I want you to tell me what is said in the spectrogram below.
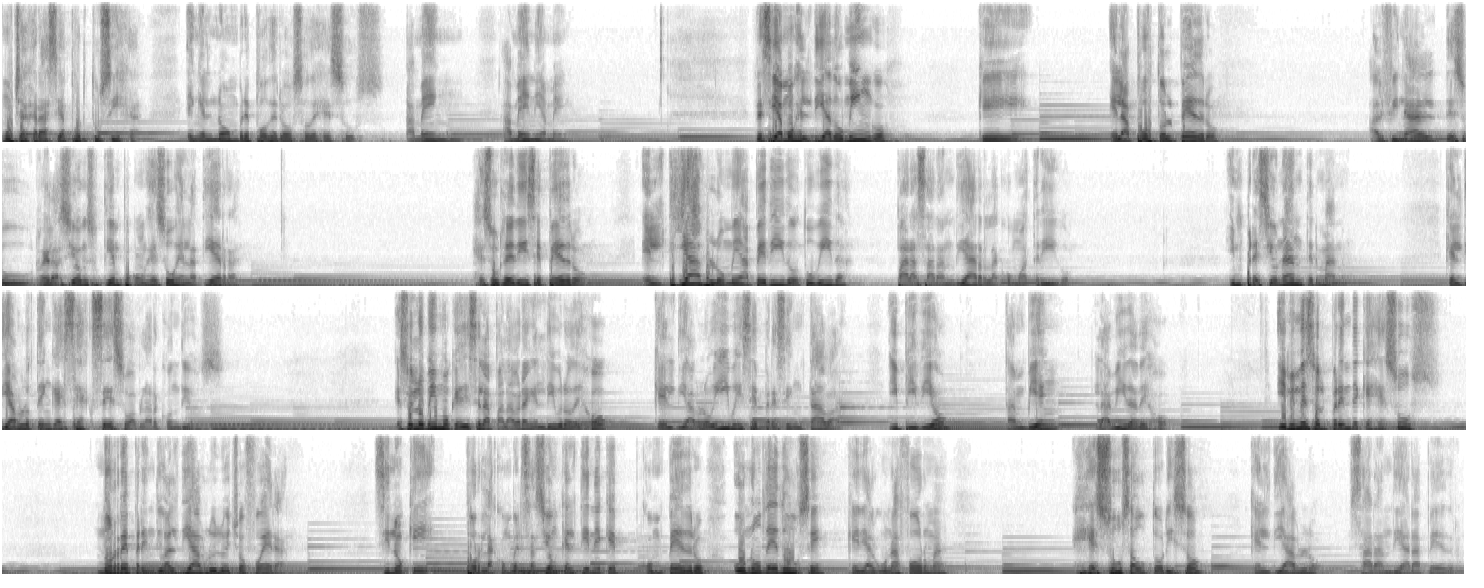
muchas gracias por tus hijas, en el nombre poderoso de Jesús. Amén, amén y amén. Decíamos el día domingo que el apóstol Pedro, al final de su relación su tiempo con Jesús en la tierra, Jesús le dice, Pedro, el diablo me ha pedido tu vida para zarandearla como a trigo. Impresionante, hermano, que el diablo tenga ese acceso a hablar con Dios. Eso es lo mismo que dice la palabra en el libro de Job, que el diablo iba y se presentaba y pidió también la vida de Job. Y a mí me sorprende que Jesús no reprendió al diablo y lo echó fuera, sino que por la conversación que él tiene que, con Pedro, uno deduce que de alguna forma Jesús autorizó que el diablo zarandeara a Pedro.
